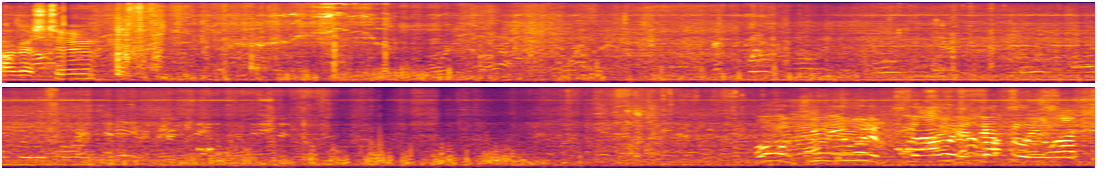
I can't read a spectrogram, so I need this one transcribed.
Progress two. Oh, shoot, it would have, I would have definitely launched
